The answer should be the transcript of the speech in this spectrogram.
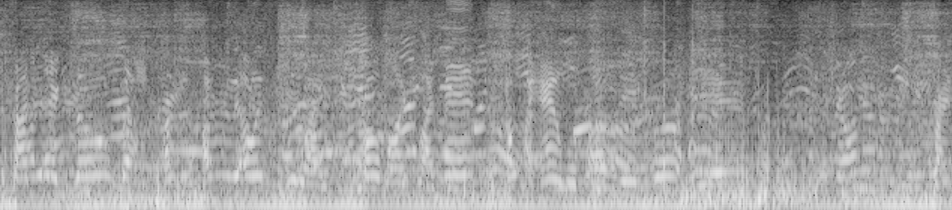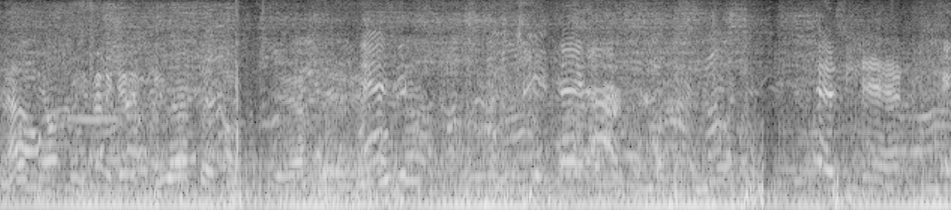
the Project X Zone, but I, I really always be like, pro Mark's like, man, I'm playing Animal Crossing. Yeah. Right now? He's gonna get it. Yeah. Yes, you can. Hey,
